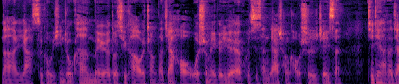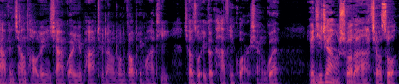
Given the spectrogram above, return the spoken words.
那雅思口语新周刊每月都去考场，大家好，我是每个月会去参加一场考试 Jason。今天和大家分享讨论一下关于 Part Two 当中的高频话题，叫做一个咖啡馆相关。原题这样说的啊，叫做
